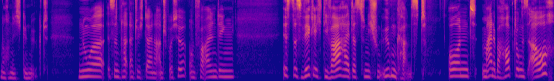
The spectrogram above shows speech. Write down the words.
noch nicht genügt. Nur es sind halt natürlich deine Ansprüche und vor allen Dingen ist es wirklich die Wahrheit, dass du nicht schon üben kannst. Und meine Behauptung ist auch,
